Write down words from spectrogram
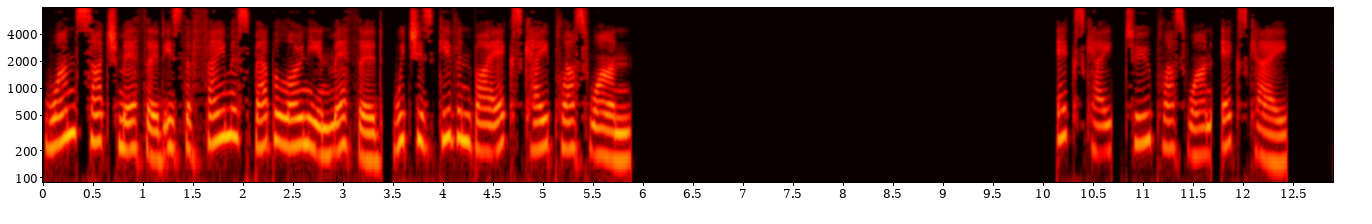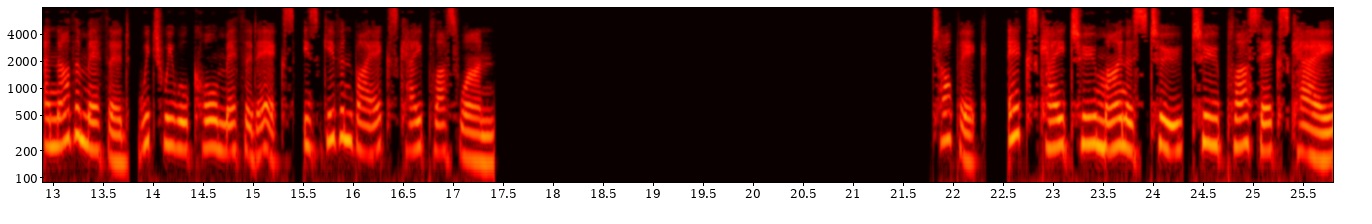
One such method is the famous Babylonian method, which is given by xk plus 1. xk, 2 plus 1, xk. Another method, which we will call method x, is given by xk plus 1. Topic xk2 minus 2 2 plus xk.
